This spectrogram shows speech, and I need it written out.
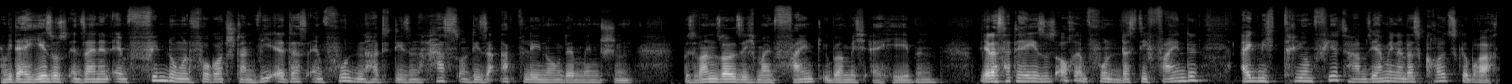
wie der Jesus in seinen Empfindungen vor Gott stand, wie er das empfunden hat, diesen Hass und diese Ablehnung der Menschen. Bis wann soll sich mein Feind über mich erheben? Ja, das hat der Jesus auch empfunden, dass die Feinde eigentlich triumphiert haben. Sie haben ihn an das Kreuz gebracht.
